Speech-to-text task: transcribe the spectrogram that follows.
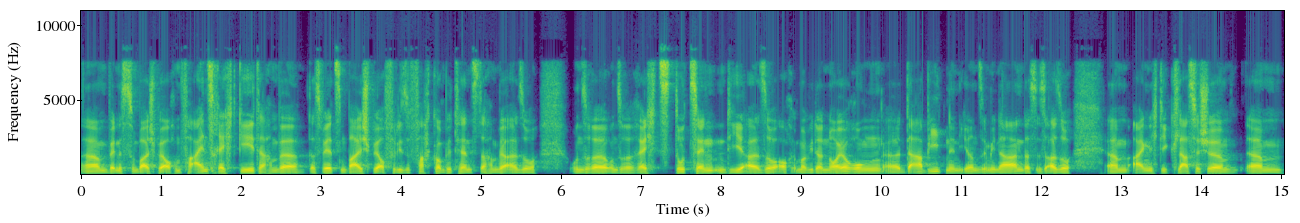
Ähm, wenn es zum Beispiel auch um Vereinsrecht geht, da haben wir, das wäre jetzt ein Beispiel auch für diese Fachkompetenz, da haben wir also unsere, unsere Rechtsdozenten, die also auch immer wieder Neuerungen äh, darbieten in ihren Seminaren. Das ist also ähm, eigentlich die klassische ähm,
